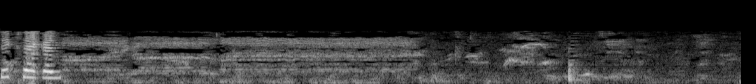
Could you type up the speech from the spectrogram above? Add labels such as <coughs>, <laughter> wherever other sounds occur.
Six seconds.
